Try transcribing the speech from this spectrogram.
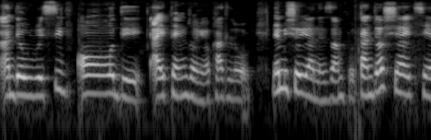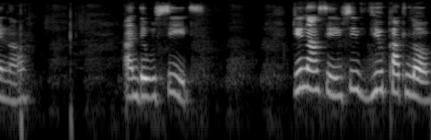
and they will receive all the items on your catalog. Let me show you an example. You can just share it here now and they will see it. Do you now see? You see view catalog.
